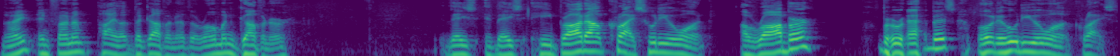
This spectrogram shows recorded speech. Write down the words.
right? In front of Pilate, the governor, the Roman governor, they, they, he brought out Christ. Who do you want? A robber, Barabbas, or who do you want? Christ.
